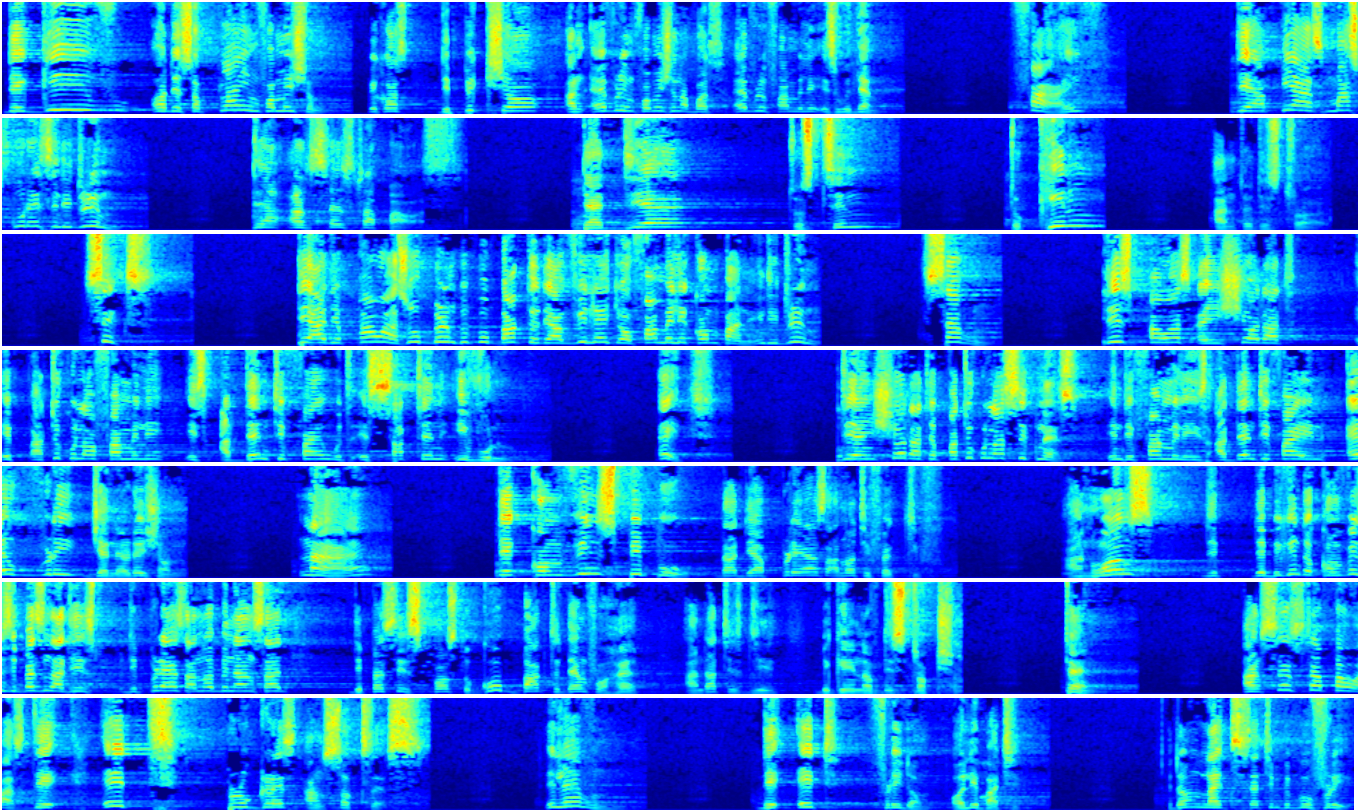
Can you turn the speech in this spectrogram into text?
they give or they supply information because the picture and every information about every family is with them. Five, they appear as masquerades in the dream. Their ancestral powers. They are there to steal, to kill, and to destroy. Six, they are the powers who bring people back to their village or family compound in the dream. Seven, these powers ensure that a particular family is identified with a certain evil. Eight, they ensure that a particular sickness in the family is identified in every generation. Nine, they convince people that their prayers are not effective. And once the, they begin to convince the person that his, the prayers are not being answered, the person is forced to go back to them for help. And that is the beginning of destruction. 10. Ancestral powers, they hate progress and success. 11. They hate freedom or liberty. They don't like setting people free.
